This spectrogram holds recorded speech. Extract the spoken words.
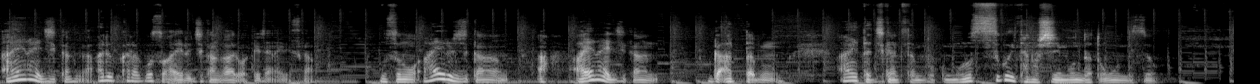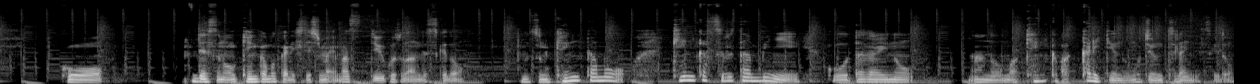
会えない時間があるからこそ会える時間があるわけじゃないですか。もうその、会える時間、あ、会えない時間があった分、会えた時間って多分僕、ものすごい楽しいもんだと思うんですよ。こう、で、その、喧嘩ばかりしてしまいますっていうことなんですけど、その喧嘩も、喧嘩するたんびに、こう、お互いの、あの、まあ、喧嘩ばっかりっていうのはもちろん辛いんですけど、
